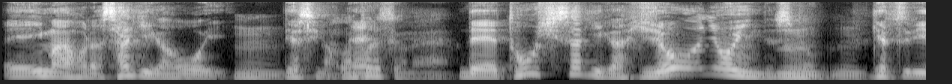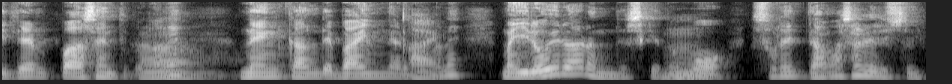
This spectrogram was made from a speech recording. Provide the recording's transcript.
えー今ほら詐欺が多い。うんですよね本当ですよね。で、投資詐欺が非常に多いんですよ。うんうん月利10%とかね。うん年間で倍になるとかね。はいまあいろいろあるんですけども、それで騙される人いっ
